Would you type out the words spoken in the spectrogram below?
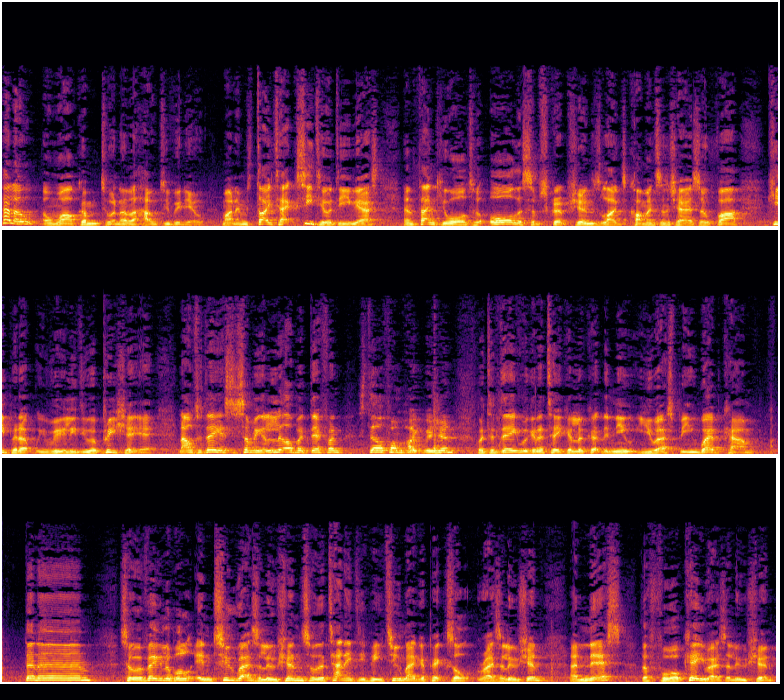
Hello and welcome to another how-to video. My name is Daitech, CTO at DVS, and thank you all to all the subscriptions, likes, comments and shares so far. Keep it up, we really do appreciate it. Now today is something a little bit different, still from Hikvision, but today we're going to take a look at the new USB webcam. So available in two resolutions, so the 1080p 2 megapixel resolution and this, the 4K resolution.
